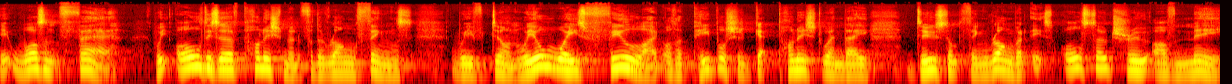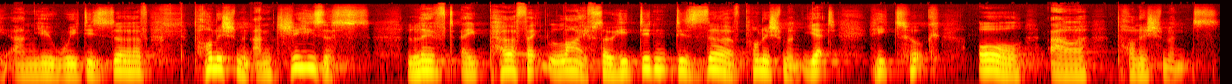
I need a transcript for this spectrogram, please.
It wasn't fair. We all deserve punishment for the wrong things we've done. We always feel like other people should get punished when they do something wrong, but it's also true of me and you. We deserve punishment, and Jesus lived a perfect life, so he didn't deserve punishment, yet he took all our punishments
